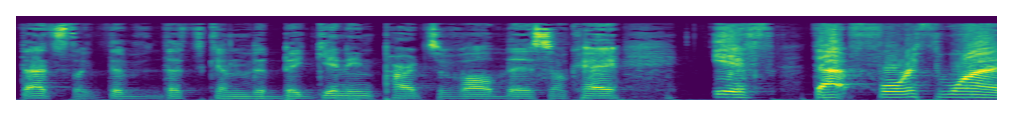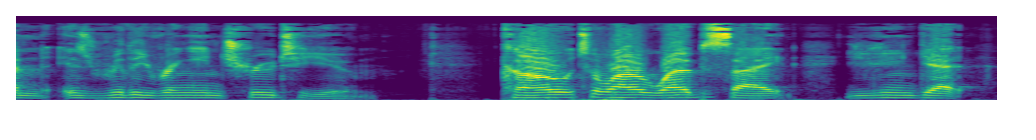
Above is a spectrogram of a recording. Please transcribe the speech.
that's like the, that's kind of the beginning parts of all this. Okay. If that fourth one is really ringing true to you, go to our website. You can get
